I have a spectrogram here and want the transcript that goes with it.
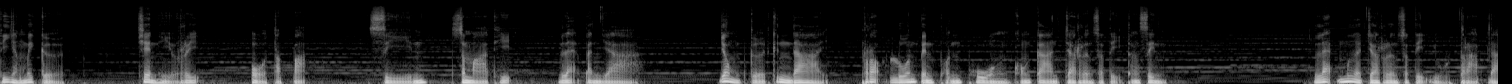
ที่ยังไม่เกิด เช่นหิริ โอตปะ ศีล สมาธิ และปัญญา ย่อมเกิดขึ้นได้ เพราะล้วนเป็นผลพวงของการเจริญสติทั้งสิ้น และเมื่อเจริญสติอยู่ตราบใด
